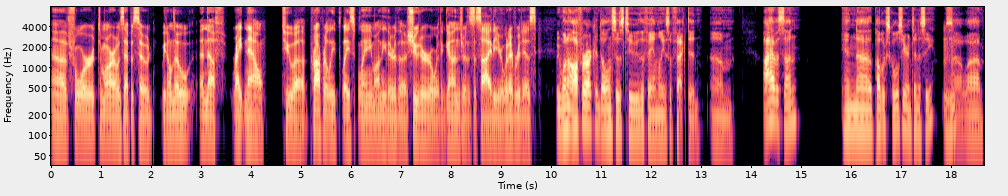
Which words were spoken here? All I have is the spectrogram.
uh, for tomorrow's episode. We don't know enough right now to uh, properly place blame on either the shooter or the guns or the society or whatever it is. We want to offer our condolences to the families affected. Um, I have a son in uh, public schools here in Tennessee, Mhm. so um,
